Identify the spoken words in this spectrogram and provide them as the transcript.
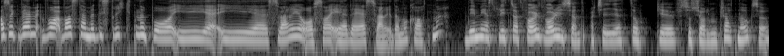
Altså, hvem, hvad, hvad stemmer distriktene på i, i eh, Sverige også? Er det Sverigedemokraterne? Det är mer splittrat. Förut var det ju Centerpartiet och eh, Socialdemokraterna också.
